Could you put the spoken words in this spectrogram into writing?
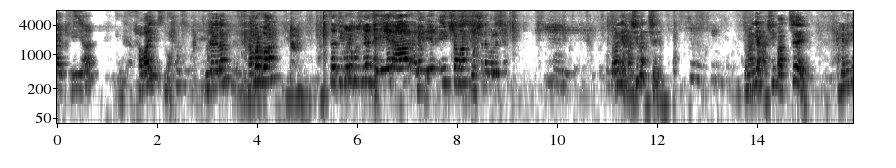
আর এই আর সবাই বুঝে গেলাম? নাম্বার ওয়ান স্যার কি করে বুঝলেন যে এর আর এবং এর এইচ সমান? কোশ্চেনে বলেছে। তোমার কি হাসি পাচ্ছে? তোমার কি হাসি পাচ্ছে? এখানে কি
